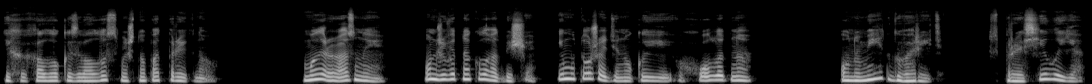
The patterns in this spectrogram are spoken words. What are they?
и хохолок из волос смешно подпрыгнул. «Мы разные. Он живет на кладбище, ему тоже одиноко и холодно». «Он умеет говорить?» Спросила я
